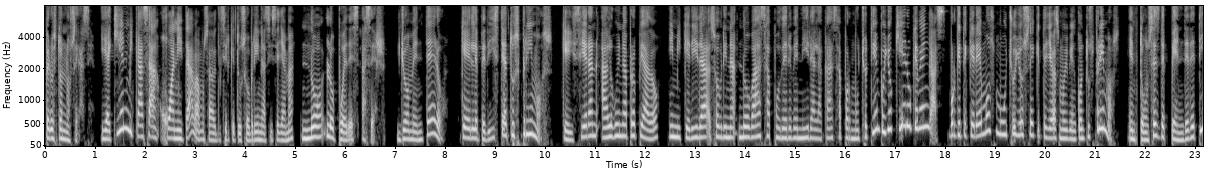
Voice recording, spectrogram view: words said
pero esto no se hace. Y aquí en mi casa, Juanita, vamos a decir que tu sobrina así se llama, no lo puedes hacer. Yo me entero que le pediste a tus primos que hicieran algo inapropiado y mi querida sobrina, no vas a poder venir a la casa por mucho tiempo. Yo quiero que vengas, porque te queremos mucho, yo sé que te llevas muy bien con tus primos. Entonces depende de ti.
